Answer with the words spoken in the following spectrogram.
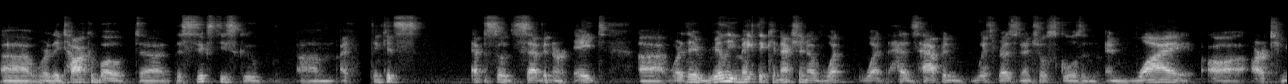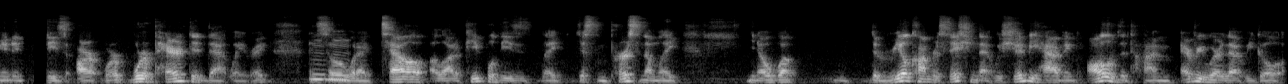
uh, where they talk about uh, the 60 scoop um, i think it's episode seven or eight uh, where they really make the connection of what what has happened with residential schools and, and why uh, our communities are we're, we're parented that way right and mm-hmm. so what i tell a lot of people these like just in person i'm like you know what the real conversation that we should be having all of the time everywhere that we go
